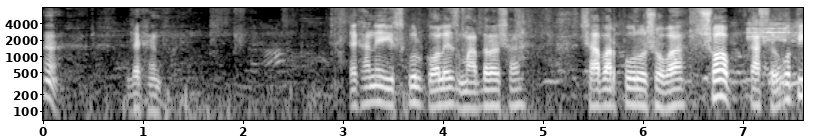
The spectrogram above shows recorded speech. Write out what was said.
হ্যাঁ দেখেন। এখানে স্কুল, কলেজ, মাদ্রাসা সাভার পৌরসভা সব কাছে, অতি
